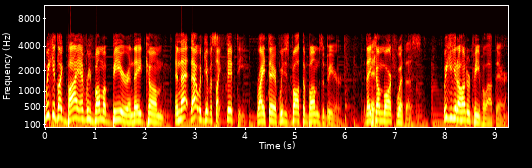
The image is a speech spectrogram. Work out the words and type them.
We could, like, buy every bum a beer and they'd come... And that, that would give us, like, 50 right there if we just bought the bums a beer. They'd eh. come march with us. We could get 100 people out there.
